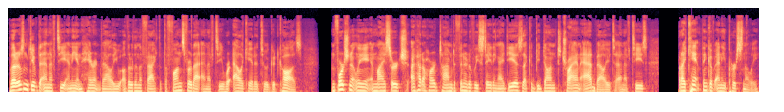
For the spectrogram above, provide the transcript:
But that doesn't give the NFT any inherent value other than the fact that the funds for that NFT were allocated to a good cause. Unfortunately, in my search, I've had a hard time definitively stating ideas that could be done to try and add value to NFTs, but I can't think of any personally.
